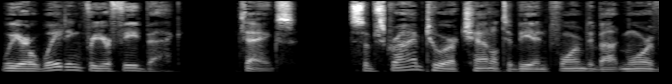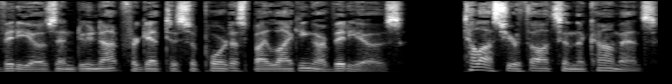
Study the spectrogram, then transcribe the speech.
We are waiting for your feedback. Thanks. Subscribe to our channel to be informed about more videos and do not forget to support us by liking our videos. Tell us your thoughts in the comments,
